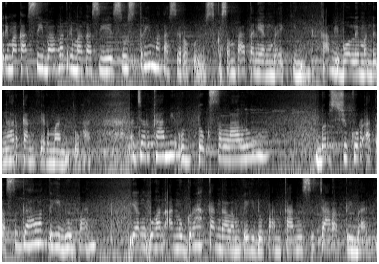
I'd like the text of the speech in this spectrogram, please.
Terima kasih Bapak, terima kasih Yesus, terima kasih Roh Kudus. Kesempatan yang baik ini kami boleh mendengarkan firman Tuhan. Ajar kami untuk selalu bersyukur atas segala kehidupan yang Tuhan anugerahkan dalam kehidupan kami secara pribadi,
